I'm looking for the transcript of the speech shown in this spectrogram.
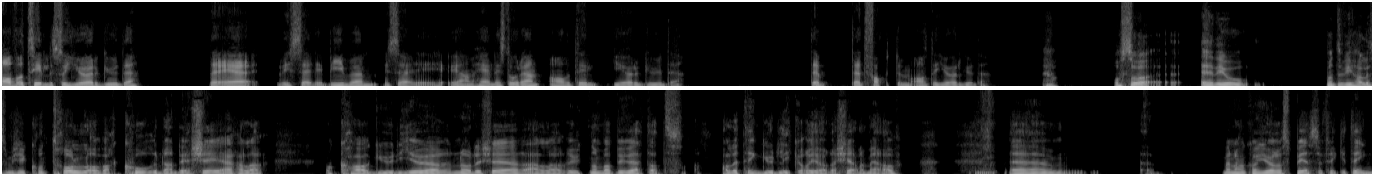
av og til så gjør Gud det. Det er, Vi ser det i Bibelen, vi ser det gjennom hele historien. Av og til gjør Gud det. Det, det er et faktum. Av og til gjør Gud det. Ja. Og så er det jo Vi har liksom ikke kontroll over hvordan det skjer, eller og hva Gud gjør når det skjer, eller utenom at vi vet at alle ting Gud liker å gjøre, skjer det mer av. Um, men han kan gjøre spesifikke ting,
